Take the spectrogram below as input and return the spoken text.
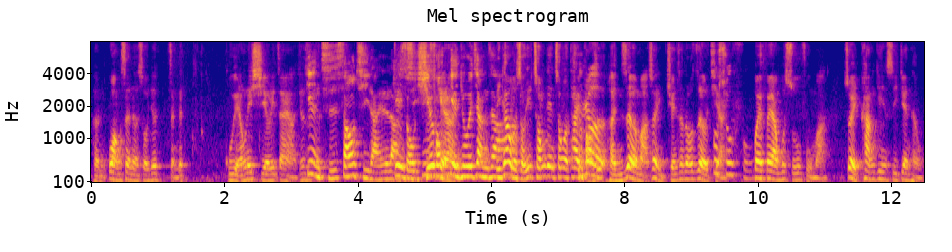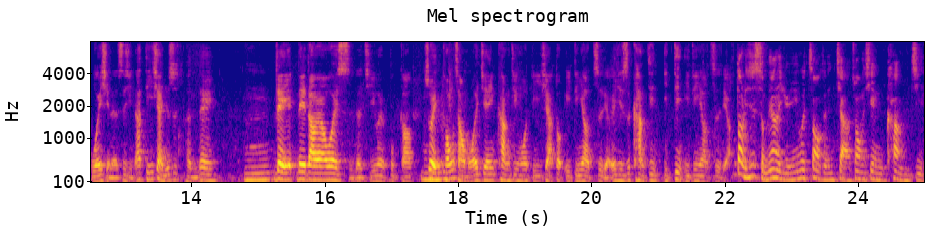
很旺盛的时候，就整个。骨也容易烧，你知啊？就是电池烧起来了啦，电池烧起来，充电就会这样子。你看我们手机充电充的太饱是很热嘛，所以你全身都热起来，不舒服，会非常不舒服嘛。所以亢进是一件很危险的事情。那低下来就是很累，嗯，累累到要会死的机会不高。所以通常我们会建议抗进或低下都一定要治疗，尤其是抗进一定一定要治疗。到底是什么样的原因会造成甲状腺亢进？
